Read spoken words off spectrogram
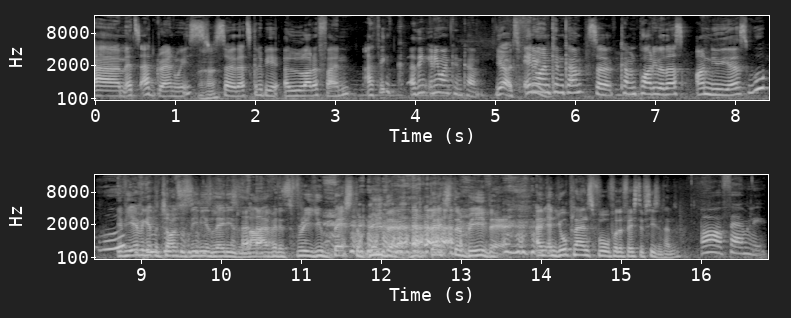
Um, it's at Grand West, Uh-huh. so that's going to be a lot of fun. I think I think anyone can come. Yeah, it's free. Anyone can come, so come and party with us on New Year's. Whoop, whoop. If you ever get the chance to see these ladies live and it's free, you best to be there. You best to be there. And and your plans for for the festive season, Tamsin? Oh, family.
